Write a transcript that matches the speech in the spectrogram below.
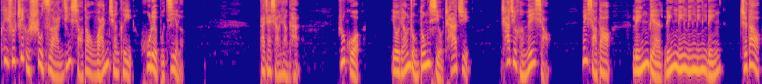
可以说，这个数字啊，已经小到完全可以忽略不计了。大家想想看。如果有两种东西有差距，差距很微小，微小到零点零零零零零，直到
